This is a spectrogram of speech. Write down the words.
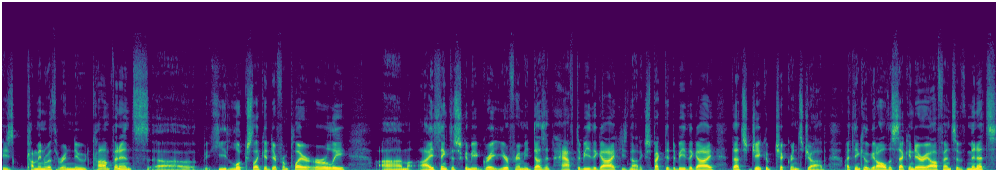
he's come in with renewed confidence. Uh, he looks like a different player early. Um, I think this is going to be a great year for him. He doesn't have to be the guy. He's not expected to be the guy. That's Jakob Chychrun's job. I think he'll get all the secondary offensive minutes.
